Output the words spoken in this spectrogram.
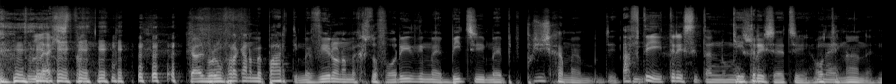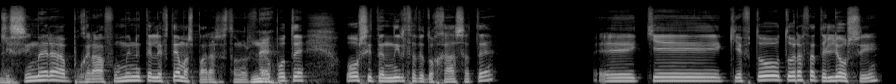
Τουλάχιστον. Καλά, την προηγούμενη φορά κάναμε πάρτι με Βύρονα, με Χριστοφορίδη, με Μπίτσι, με. Πώ είχαμε. Αυτοί οι τρεις ήταν νομίζω. Και οι τρεις, έτσι. Ό,τι να είναι. Ναι. Και σήμερα που γράφουμε είναι η τελευταία μας παράσταση στον Ορφαίο. Ναι. Οπότε όσοι δεν ήρθατε το χάσατε. Ε, και, και αυτό τώρα θα τελειώσει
